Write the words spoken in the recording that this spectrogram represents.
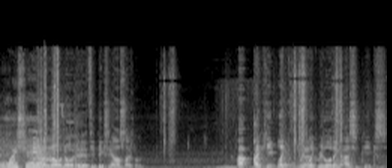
Holy shit! No no no no. If he peeks again, I'll snipe him. I, I keep like re like reloading as he peeks.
